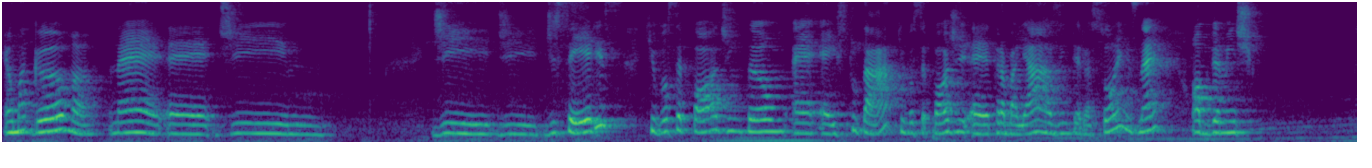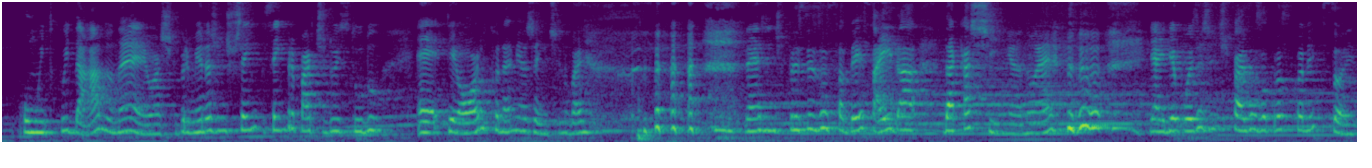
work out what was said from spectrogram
é uma gama, né, é, de de, de, de seres que você pode então é, é, estudar, que você pode é, trabalhar as interações, né? Obviamente com muito cuidado, né? Eu acho que primeiro a gente sempre, parte do estudo é, teórico, né, minha gente? Não vai. né? A gente precisa saber sair da, da caixinha, não é? e aí depois a gente faz as outras conexões.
